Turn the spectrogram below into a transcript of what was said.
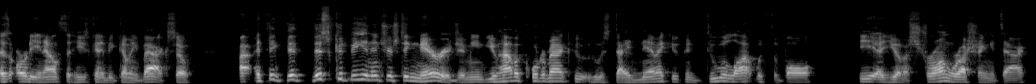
has already announced that he's going to be coming back. So I, I think that this could be an interesting marriage. I mean, you have a quarterback who who is dynamic, who can do a lot with the ball. You have a strong rushing attack.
